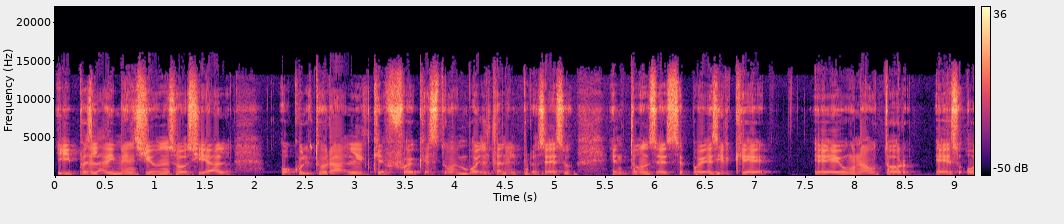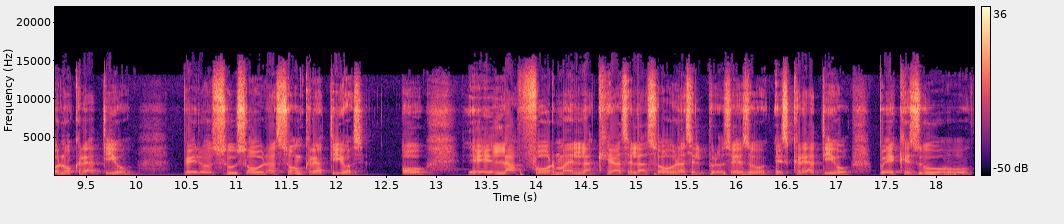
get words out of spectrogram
y pues la dimensión social o cultural que fue que estuvo envuelta en el proceso. Entonces se puede decir que eh, un autor es o no creativo, pero sus obras son creativas o eh, la forma en la que hace las obras, el proceso es creativo. Puede que su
